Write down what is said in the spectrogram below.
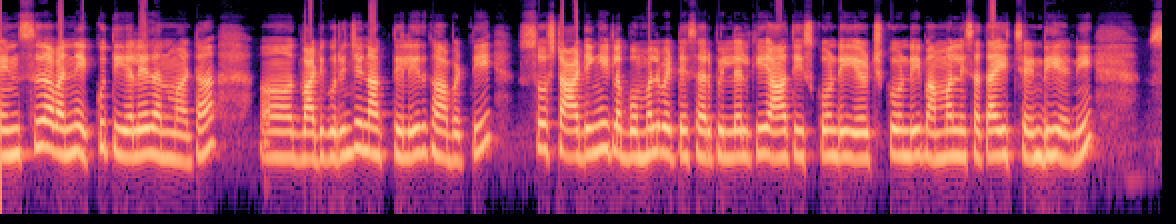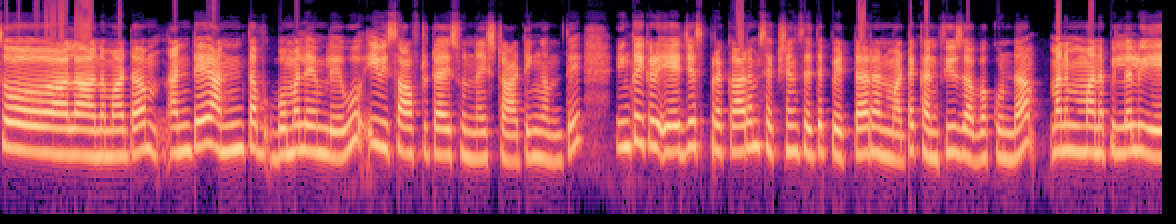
మెన్స్ అవన్నీ ఎక్కువ తీయలేదన్నమాట. వాటి గురించి నాకు తెలియదు కాబట్టి. సో స్టార్టింగ్ ఇట్లా బొమ్మలు పెట్టేశారు పిల్లలకి. ఆ తీసుకోండి ఏడ్చుకోండి మమ్మల్ని సతాయించండి అని. సో అలా అన్నమాట. అంటే అంత బొమ్మలు ఏం లేవు. ఇవి సాఫ్ట్ టాయ్స్ ఉన్నాయి స్టార్టింగ్ అంతే. ఇంకా ఇక్కడ ఏజెస్ ప్రకారం సెక్షన్స్ అయితే పెట్టారనమాట కన్ఫ్యూజ్ అవ్వకుండా. మనం మన పిల్లలు ఏ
